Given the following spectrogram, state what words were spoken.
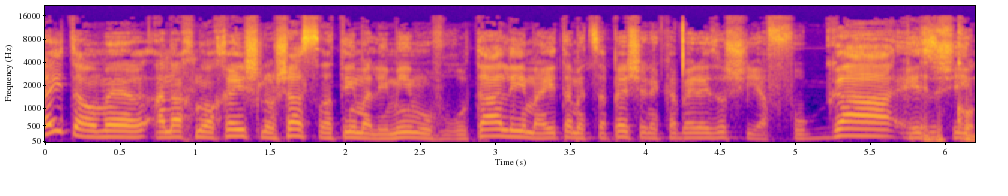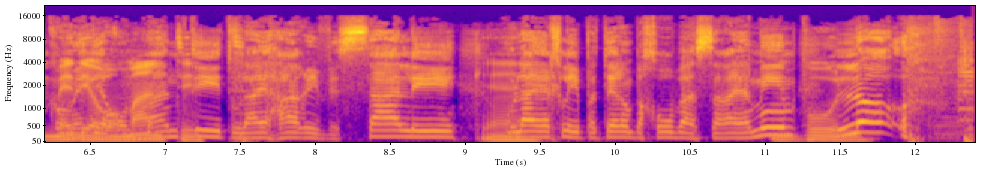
היית אומר, אנחנו אחרי שלושה סרטים אלימים וברוטליים, היית מצפה שנקבל איזושהי הפוגה, איזושהי קומדיה קומדיה רומנטית. רומנטית, אולי הארי וסלי, כן. אולי איך להיפטר מבחור בעשרה ימים. בול. לא.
